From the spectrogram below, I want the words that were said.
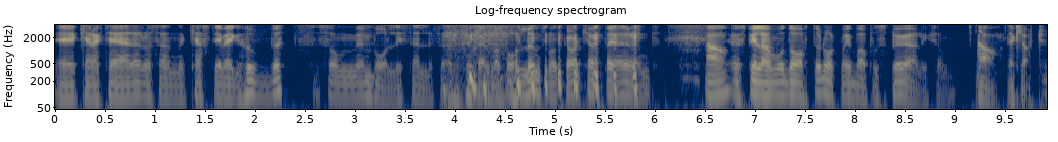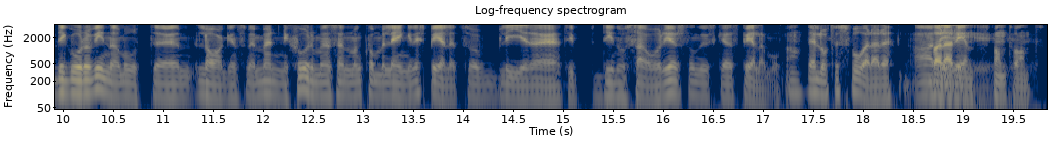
eh, karaktärer och sen kasta iväg huvudet som en boll istället för själva bollen som man ska kasta runt Ja. Eh, Spelar man mot datorn åker man ju bara på spö liksom Ja, det är klart. Det går att vinna mot eh, lagen som är människor men sen man kommer längre i spelet så blir det typ dinosaurier som du ska spela mot Ja, det låter svårare, Ja, bara är- rent spontant.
